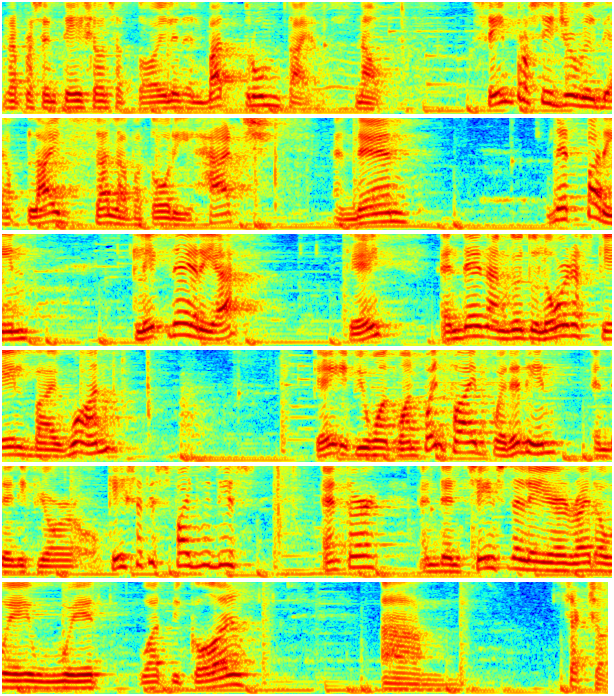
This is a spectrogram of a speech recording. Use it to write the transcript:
representation sa toilet and bathroom tiles. Now, same procedure will be applied sa lavatory. Hatch, and then, net pa rin, click the area, okay, and then I'm going to lower the scale by 1, Okay, if you want 1.5, pwede din. And then if you're okay, satisfied with this, enter. And then change the layer right away with what we call um, section.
